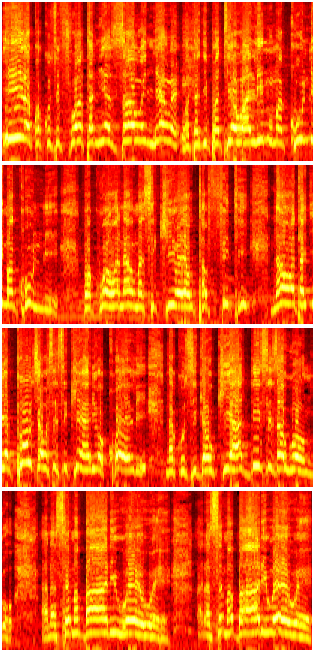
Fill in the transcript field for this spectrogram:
ila kwa kuzifuata nia zao wenyewe watajipatia walimu makundi makundi, kwa kuwa wanao masikio ya utafiti, nao watajiepusha wasisikia yaliyo kweli na kuzigeukia hadithi za uongo. Anasema bali wewe, anasema bali wewe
